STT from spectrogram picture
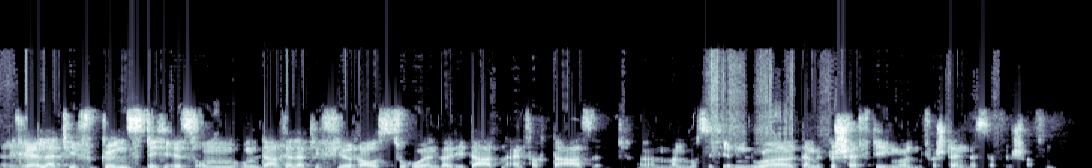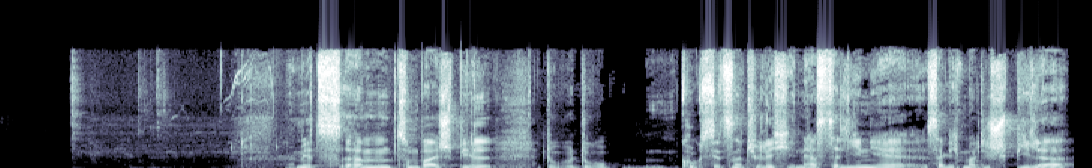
relativ günstig ist, um, um da relativ viel rauszuholen, weil die Daten einfach da sind. Ähm, man muss sich eben nur damit beschäftigen und ein Verständnis dafür schaffen. Um jetzt ähm, zum Beispiel, du, du guckst jetzt natürlich in erster Linie, sag ich mal, die Spieler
